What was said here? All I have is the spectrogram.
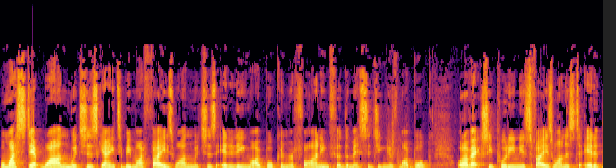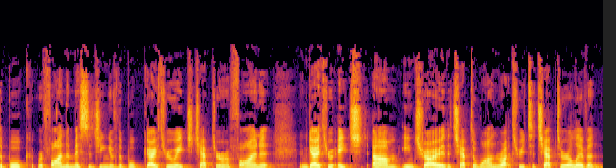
Well, my step one, which is going to be my phase one, which is editing my book and refining for the messaging of my book. What I've actually put in is phase one is to edit the book, refine the messaging of the book, go through each chapter and refine it, and go through each um, intro, the chapter one, right through to chapter 11.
